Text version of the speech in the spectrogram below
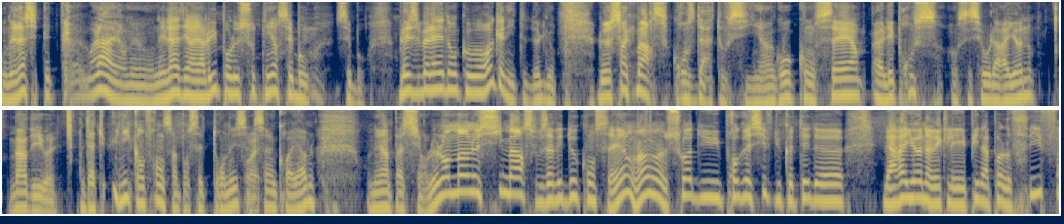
on est là, c'est peut-être euh, voilà, on est, on est là derrière lui pour le soutenir, c'est beau, c'est beau. Blaise Bellet donc au Recanite de Lyon. Le 5 mars, grosse date aussi, un gros concert, euh, les Prousses au CCO La Rayonne, Mardi, ouais. date unique en France hein, pour cette tournée, c'est Ouais. assez incroyable. On est impatient. Le lendemain, le 6 mars, vous avez deux concerts, hein, soit du progressif du côté de La Rayonne avec les Pineapple Thief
